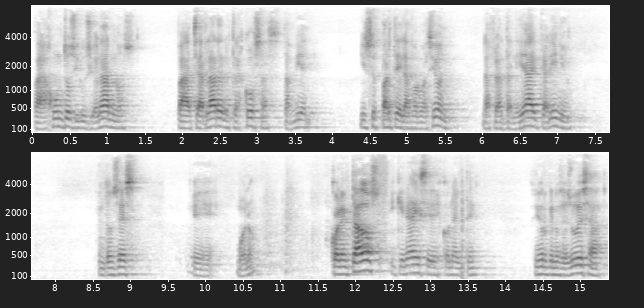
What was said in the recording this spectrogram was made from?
para juntos ilusionarnos, para charlar de nuestras cosas también. Y eso es parte de la formación, la fraternidad, el cariño. Entonces, eh, bueno, conectados y que nadie se desconecte. Señor, que nos ayudes a,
